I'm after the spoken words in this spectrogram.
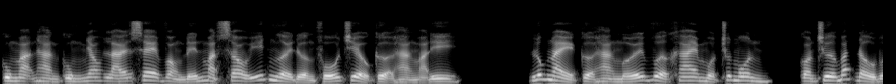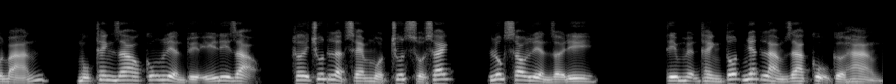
cùng mạn hàn cùng nhau lái xe vòng đến mặt sau ít người đường phố chiều cửa hàng mà đi. Lúc này cửa hàng mới vừa khai một chút môn, còn chưa bắt đầu buôn bán, mục thanh giao cũng liền tùy ý đi dạo, hơi chút lật xem một chút sổ sách, lúc sau liền rời đi. Tìm huyện thành tốt nhất làm ra cụ cửa hàng,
